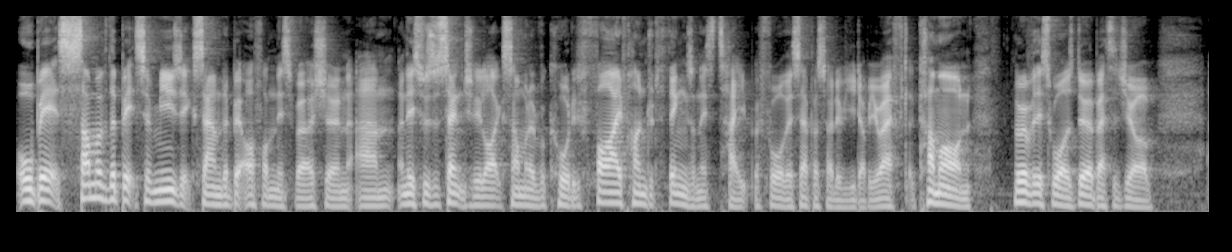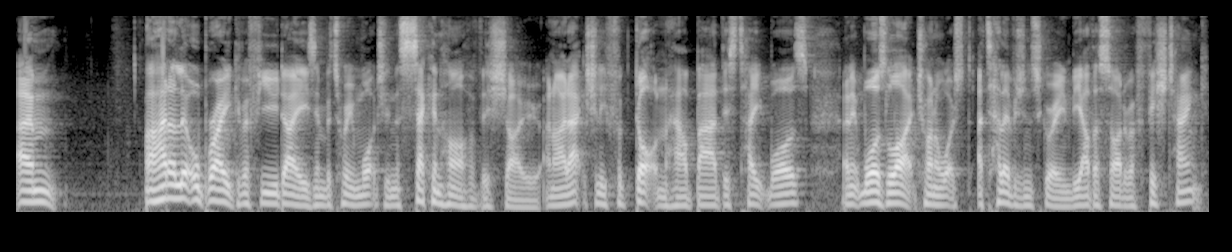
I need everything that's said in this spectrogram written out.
Albeit some of the bits of music sound a bit off on this version, um, and this was essentially like someone had recorded 500 things on this tape before this episode of UWF. Come on, whoever this was, do a better job. Um, I had a little break of a few days in between watching the second half of this show, and I'd actually forgotten how bad this tape was. And it was like trying to watch a television screen the other side of a fish tank.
